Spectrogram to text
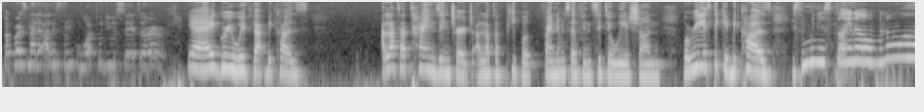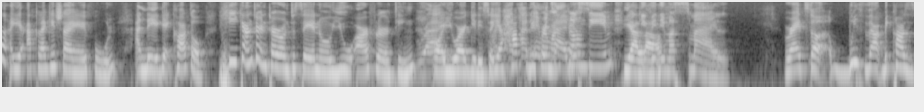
So personally, Allison, what would you say to her? Yeah, I agree with that because a lot of times in church, a lot of people find themselves in situation were really sticky because it's the minister, you know, you know what? And you act like a shy fool and they get caught up. He can turn around to say, no, you are flirting or you are giddy. So you have and, to be and firm every and time you see him, you're laugh. giving him a smile. Right, so with that, because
